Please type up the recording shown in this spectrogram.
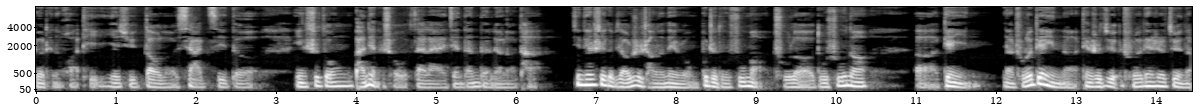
热点的话题，也许到了夏季的影视综盘点的时候，再来简单的聊聊它。今天是一个比较日常的内容，不止读书嘛，除了读书呢，呃，电影，那除了电影呢，电视剧，除了电视剧呢，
